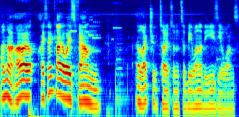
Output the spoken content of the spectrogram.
I know, I, I think I always found Electric Totem to be one of the easier ones.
